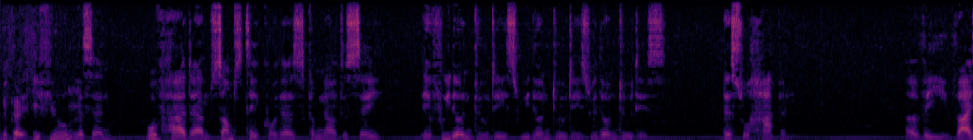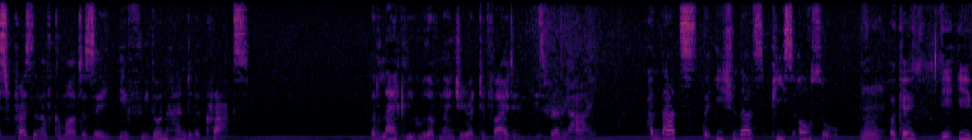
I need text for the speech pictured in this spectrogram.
Because if you listen, we've had um, some stakeholders coming out to say, if we don't do this, we don't do this, we don't do this, this will happen. Uh, the vice president have come out to say, if we don't handle the cracks, the likelihood of Nigeria dividing is very high. And that's the issue, that's peace also. Mm. Okay? If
